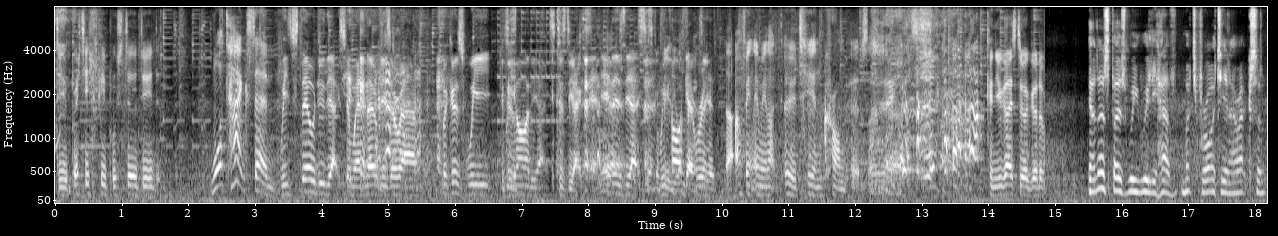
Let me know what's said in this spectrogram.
do British people still do th- what accent? We still do the accent when nobody's around because we, we are the accent. It is the accent. It is the accent. We can't get rid. I think they mean like, oh, tea and crumpets. So, yeah. Can you guys do a good? Yeah, I don't suppose we really have much variety in our accent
